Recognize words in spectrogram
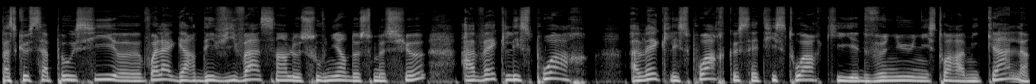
parce que ça peut aussi, euh, voilà, garder vivace hein, le souvenir de ce monsieur avec l'espoir, avec l'espoir que cette histoire qui est devenue une histoire amicale,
